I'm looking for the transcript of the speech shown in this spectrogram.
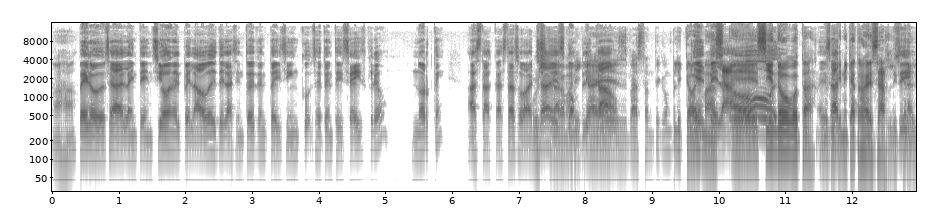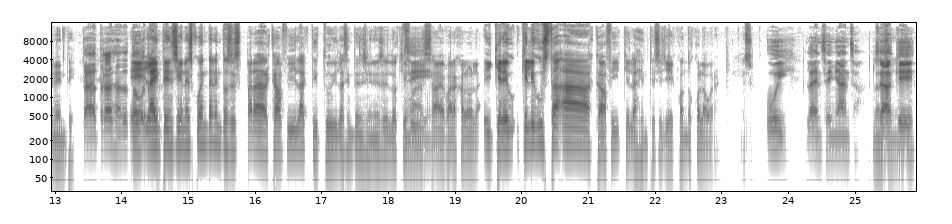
Ajá. Pero, o sea, la intención, el pelado desde la 175, 76 creo, norte, hasta acá hasta Soacha, claro, es complicado. Es bastante complicado Y y el más eh, pelado- siendo Bogotá, lo que tiene que Exacto. atravesar literalmente. Está atravesando todo. Eh, las intenciones cuentan entonces para Cafi, la actitud y las intenciones es lo que más sabe para Calola. ¿Y qué le, qué le gusta a Cafi que la gente se lleve cuando colaboran? Uy, la enseñanza. La o sea, enseñanza. que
